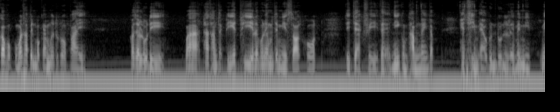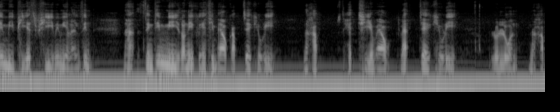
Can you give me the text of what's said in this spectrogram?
ก็ผมว่าถ้าเป็นโปรแกรมเมอร์ทั่วไป ก็จะรู้ดีว่าถ้าทำจาก PHP อะไรพวกนี้มันจะมีซอสโค้ดที่แจกฟรี แต่อันนี้ผมทำในแบบ HTML ดุนๆเลยไม่มีไม่มี PHP ไม่มีอะไรทั้งสิ้นนะฮะสิ่งที่มีอยู่ตอนนี้คือ HTML กับ jQuery นะครับ HTML และ jQuery ล้วนๆนะครับ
